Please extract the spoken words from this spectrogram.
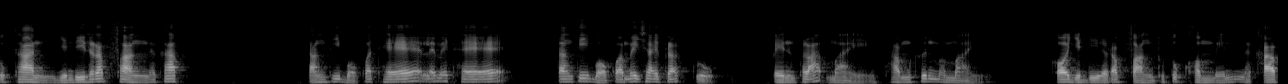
ทุกๆทท่าน ยินดีรับฟังนะครับทั้งที่บอกว่าแท้และไม่แท้ทั้งที่บอกว่าไม่ใช่พระกรุเป็นพระใหม่ทำขึ้นมาใหม่ ก็ยินดีรับฟังทุกๆคอมเมนต์นะครับ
